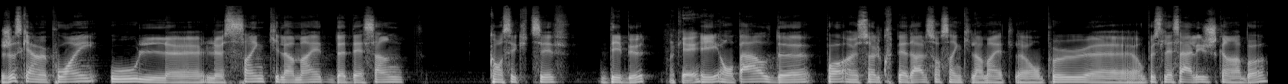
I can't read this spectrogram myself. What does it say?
jusqu'à un point où le, 5 km de descente consécutif débute. Et on parle de pas un seul coup de pédale sur 5 km. On, peut, euh, on peut se laisser aller jusqu'en bas.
